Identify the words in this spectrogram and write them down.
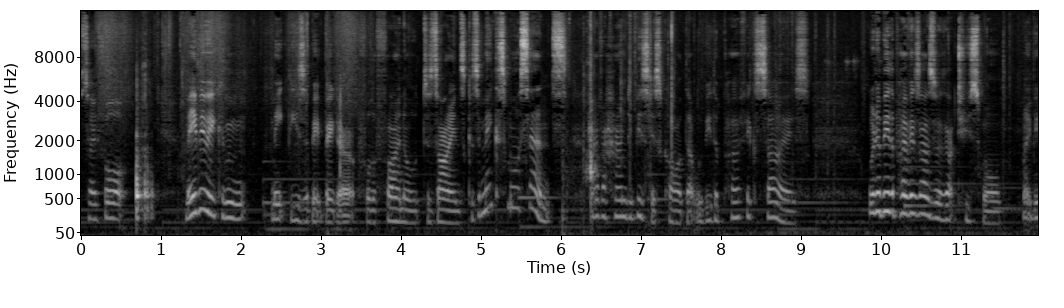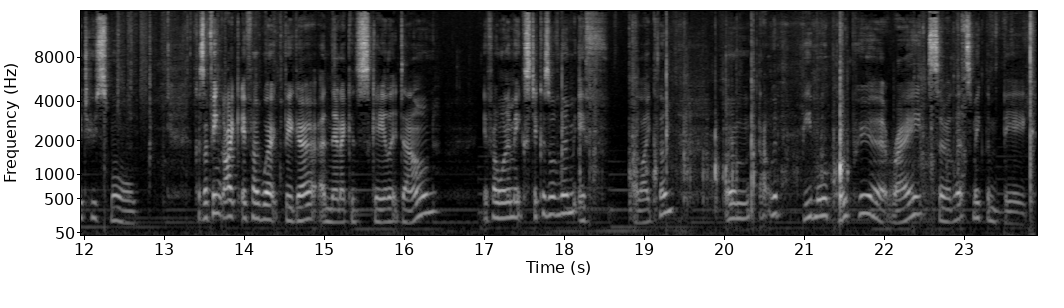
So I thought maybe we can make these a bit bigger for the final designs because it makes more sense. I have a handy business card that would be the perfect size. Would it be the perfect size or is that too small? Might be too small. Because I think like if I work bigger and then I can scale it down if I want to make stickers of them, if I like them, um, that would be more appropriate, right? So let's make them big.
